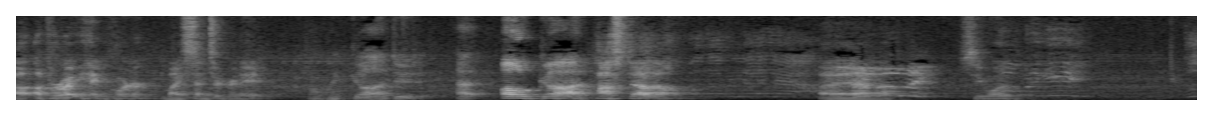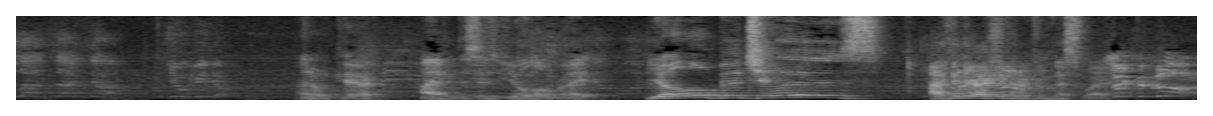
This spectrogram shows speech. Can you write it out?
Uh, upper right hand corner, my sensor grenade. Oh my god, dude. Uh, oh god. Hostile. I uh, see one. I don't care. I am. This is YOLO, right? YOLO, bitches! I think they're actually coming from this way. 6 o'clock!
